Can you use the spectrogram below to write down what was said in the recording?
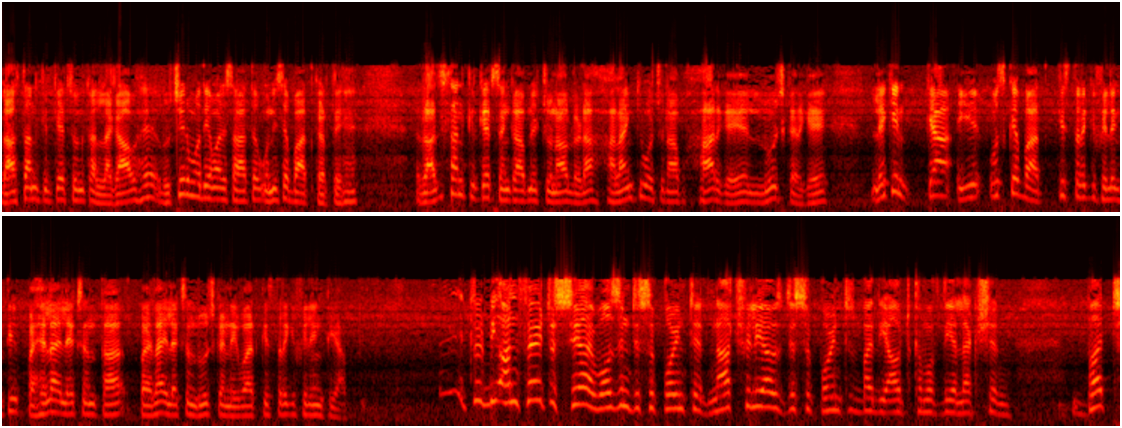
राजस्थान क्रिकेट से उनका लगाव है। रुचिर मोदी हमारे साथ हैं, उन्हीं से बात करते हैं। राजस्थान क्रिकेट संघ का आपने चुनाव लड़ा। हालाँकि वो चुनाव हार गए, लूज कर गए। लेकिन क्या ये उसके बाद किस तरह की फीलिंग थी? पहला इलेक्शन था, पहला इलेक्शन लूज करने के बाद किस तरह की फीलिंग थी आपकी? It would be unfair to say I wasn't disappointed. Naturally, I was disappointed by the outcome of the election. But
